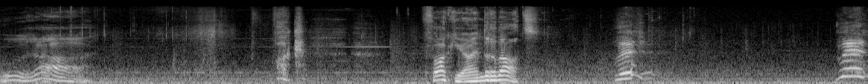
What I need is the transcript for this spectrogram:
Hoera. Fuck! Fuck ja, inderdaad. Lynn? Lynn!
